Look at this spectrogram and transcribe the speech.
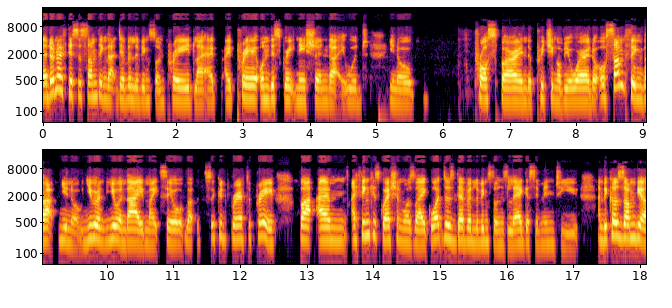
I don't know if this is something that David Livingstone prayed, like I, I pray on this great nation that it would, you know, prosper in the preaching of your word or something that you know you and you and I might say oh that's a good prayer to pray. But um I think his question was like what does David Livingstone's legacy mean to you? And because Zambia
